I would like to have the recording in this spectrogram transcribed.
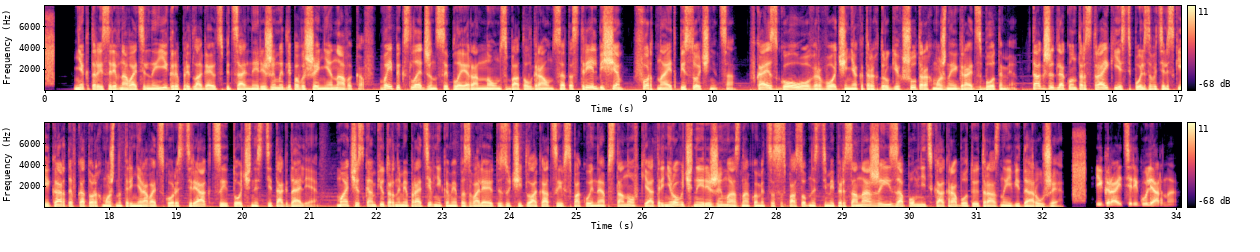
Некоторые соревновательные игры предлагают специальные режимы для повышения навыков. В Apex Legends и PlayerUnknown's Battlegrounds это стрельбище, Fortnite — песочница. В CSGO, Overwatch и некоторых других шутерах можно играть с ботами. Также для Counter-Strike есть пользовательские карты, в которых можно тренировать скорость реакции, точность и так далее. Матчи с компьютерными противниками позволяют изучить локации в спокойной обстановке, а тренировочные режимы ознакомиться со способностями персонажей и запомнить, как работают разные виды оружия. Играйте регулярно.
